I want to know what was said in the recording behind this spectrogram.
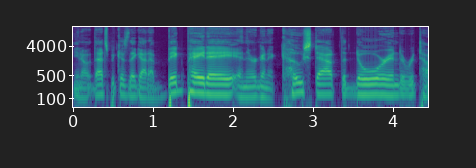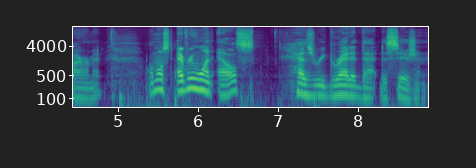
You know, that's because they got a big payday and they're going to coast out the door into retirement. Almost everyone else has regretted that decision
